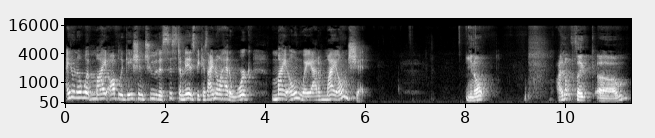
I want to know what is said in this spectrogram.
I don't know what my obligation to the system is because I know how to work my own way out of my own shit. You know, I don't think um,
